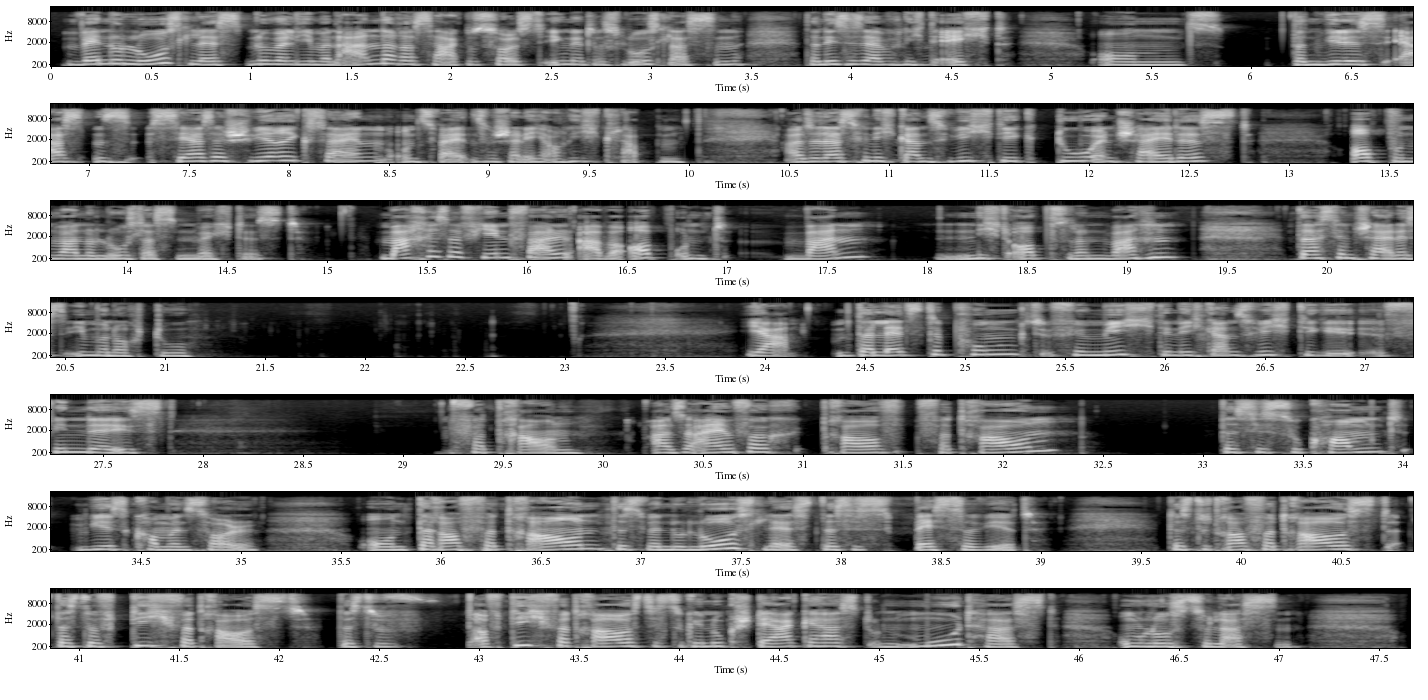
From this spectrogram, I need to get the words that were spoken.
wenn du loslässt, nur weil jemand anderer sagt, du sollst irgendetwas loslassen, dann ist es einfach nicht echt. Und dann wird es erstens sehr, sehr schwierig sein und zweitens wahrscheinlich auch nicht klappen. Also das finde ich ganz wichtig. Du entscheidest, ob und wann du loslassen möchtest. Mach es auf jeden Fall, aber ob und wann nicht ob, sondern wann, das entscheidest immer noch du. Ja, der letzte Punkt für mich, den ich ganz wichtig finde, ist Vertrauen. Also einfach drauf vertrauen, dass es so kommt, wie es kommen soll. Und darauf vertrauen, dass wenn du loslässt, dass es besser wird. Dass du darauf vertraust, dass du auf dich vertraust, dass du auf dich vertraust, dass du genug Stärke hast und Mut hast, um loszulassen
